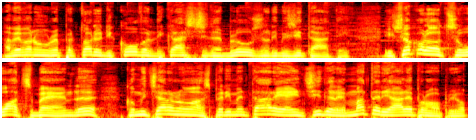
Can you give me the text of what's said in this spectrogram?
Avevano un repertorio di cover di classici del blues rivisitati. I Chocolates Watts Band cominciarono a sperimentare e a incidere materiale proprio.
